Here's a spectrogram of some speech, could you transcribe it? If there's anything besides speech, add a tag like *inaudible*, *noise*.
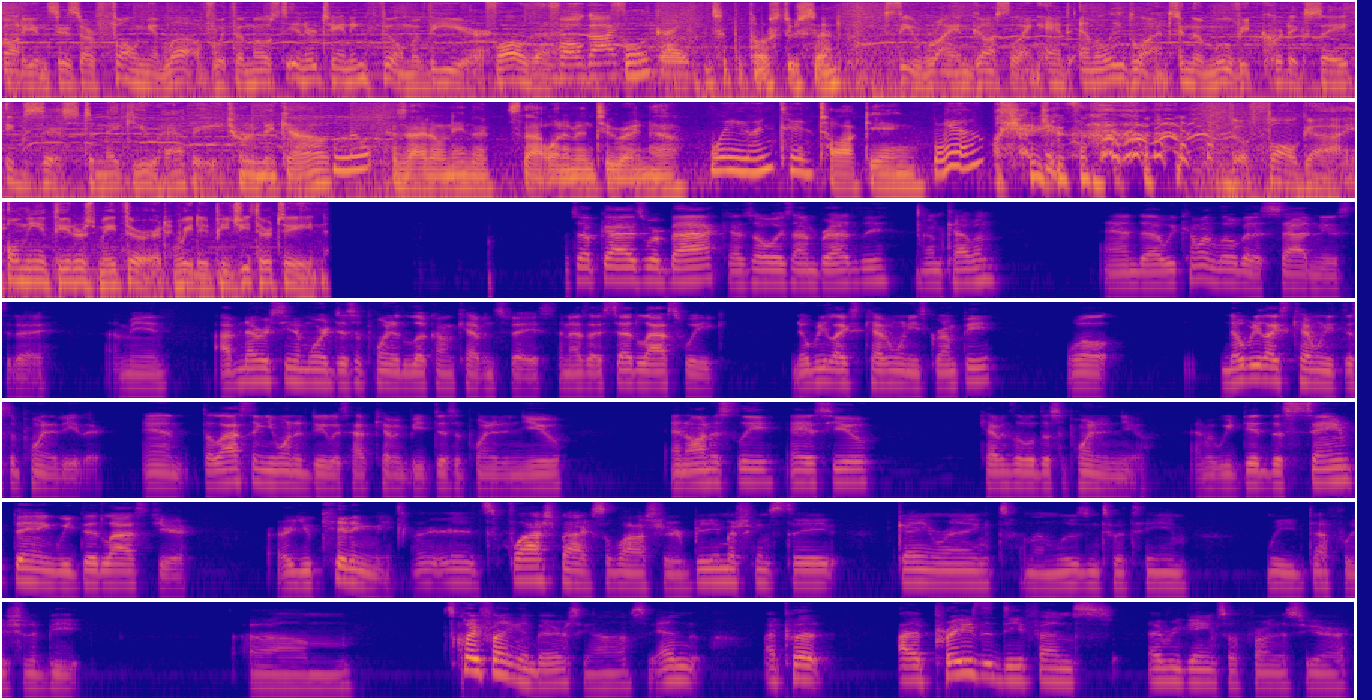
Audiences are falling in love with the most entertaining film of the year. Fall guy. Fall guy. Fall guy. That's what the poster said. See Ryan Gosling and Emily Blunt in the movie critics say exists to make you happy. Trying to make it out? Nope. Because I don't either. It's not what I'm into right now. What are you into? Talking. Yeah. *laughs* *laughs* The Fall Guy. Only in theaters May 3rd. Rated PG-13. What's up, guys? We're back. As always, I'm Bradley, I'm Kevin. and uh, we come with a little bit of sad news today. I mean, I've never seen a more disappointed look on Kevin's face. And as I said last week, nobody likes Kevin when he's grumpy. Well, nobody likes Kevin when he's disappointed either. And the last thing you want to do is have Kevin be disappointed in you. And honestly, ASU, Kevin's a little disappointed in you. I mean, we did the same thing we did last year. Are you kidding me? It's flashbacks of last year, beating Michigan State, getting ranked, and then losing to a team we definitely should have beat. Um, it's quite frankly embarrassing, honestly. And I put, I praised the defense every game so far this year,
